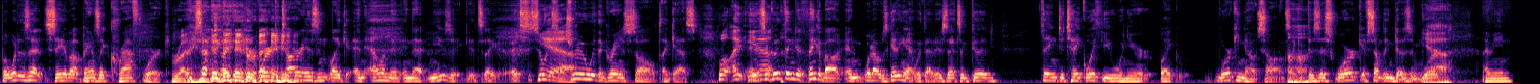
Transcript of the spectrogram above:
But what does that say about bands like Kraftwerk, Right. Something like that, where guitar isn't like an element in that music? It's like it's so Yeah. it's true with a grain of salt, I guess. Well, I yeah. it's a good thing to think about. And what I was getting at with that is that's a good thing to take with you when you're like working out songs. Like, does this work? If something doesn't work, Uh-huh. Yeah. I mean,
